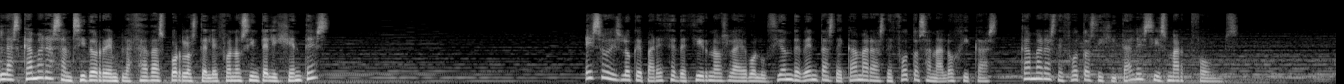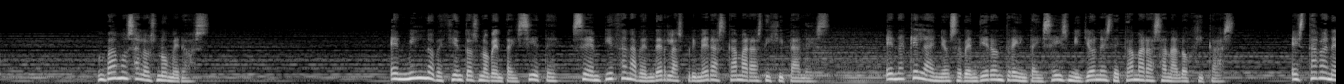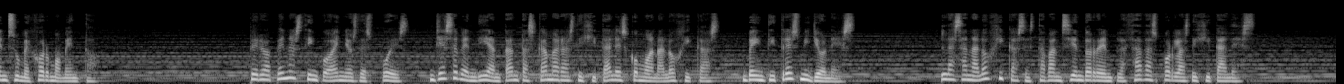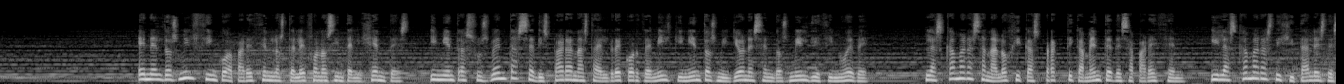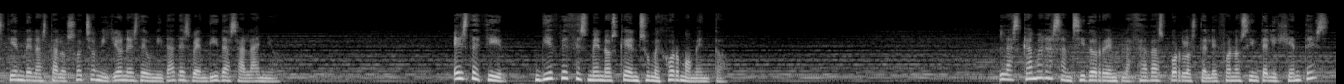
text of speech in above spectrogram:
¿Las cámaras han sido reemplazadas por los teléfonos inteligentes? Eso es lo que parece decirnos la evolución de ventas de cámaras de fotos analógicas, cámaras de fotos digitales y smartphones. Vamos a los números. En 1997, se empiezan a vender las primeras cámaras digitales. En aquel año se vendieron 36 millones de cámaras analógicas. Estaban en su mejor momento. Pero apenas cinco años después, ya se vendían tantas cámaras digitales como analógicas, 23 millones. Las analógicas estaban siendo reemplazadas por las digitales. En el 2005 aparecen los teléfonos inteligentes, y mientras sus ventas se disparan hasta el récord de 1.500 millones en 2019, las cámaras analógicas prácticamente desaparecen, y las cámaras digitales descienden hasta los 8 millones de unidades vendidas al año. Es decir, 10 veces menos que en su mejor momento. ¿Las cámaras han sido reemplazadas por los teléfonos inteligentes?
